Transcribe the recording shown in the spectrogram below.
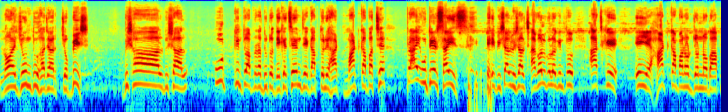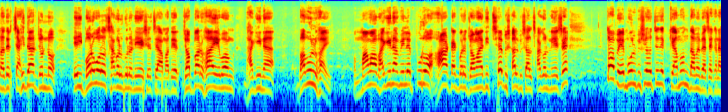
নয় জুন দু বিশাল বিশাল উট কিন্তু আপনারা দুটো দেখেছেন যে গাবতলি হাট মাঠ কাঁপাচ্ছে, প্রায় উটের সাইজ এই বিশাল বিশাল ছাগলগুলো কিন্তু আজকে এই হাট কাঁপানোর জন্য বা আপনাদের চাহিদার জন্য এই বড় বড় ছাগলগুলো নিয়ে এসেছে আমাদের জব্বার ভাই এবং ভাগিনা বাবুল ভাই। মামা, ভাগিনা মিলে পুরো হাট একবারে জমায় দিচ্ছে, বিশাল বিশাল ছাগল নিয়ে এসে। তবে মূল বিষয় হচ্ছে যে কেমন দামে বেচাকেনা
